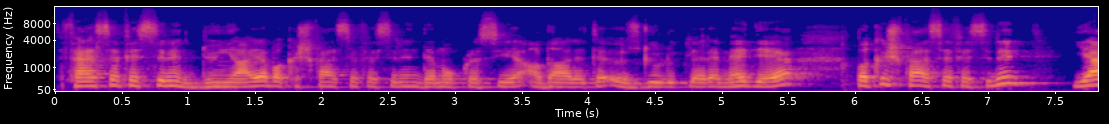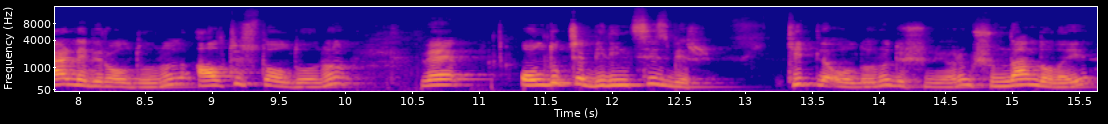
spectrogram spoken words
felsefesinin, dünyaya bakış felsefesinin, demokrasiye, adalete, özgürlüklere, medyaya bakış felsefesinin yerle bir olduğunu, alt üst olduğunu ve oldukça bilinçsiz bir kitle olduğunu düşünüyorum. Şundan dolayı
